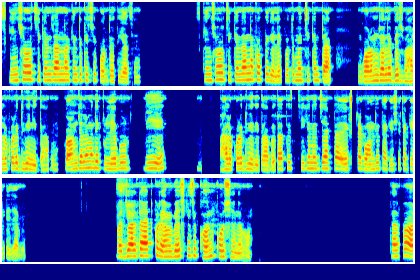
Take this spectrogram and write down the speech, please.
স্কিন সহ চিকেন রান্নার কিন্তু কিছু পদ্ধতি আছে। স্কিন সহ চিকেন রান্না করতে গেলে প্রথমে চিকেনটা গরম জলে বেশ ভালো করে ধুয়ে নিতে হবে। গরম জলের মধ্যে একটু লেবু দিয়ে ভালো করে ধুয়ে দিতে হবে। তাতে চিকেনের যে একটা এক্সট্রা গন্ধ থাকে সেটা কেটে যাবে। এবার জলটা অ্যাড করে আমি বেশ কিছুক্ষণ কষিয়ে নেব। তারপর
